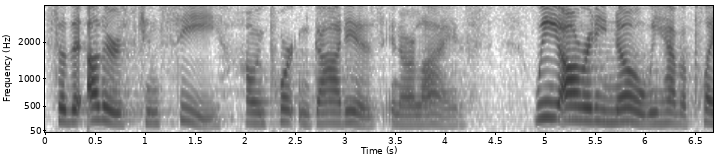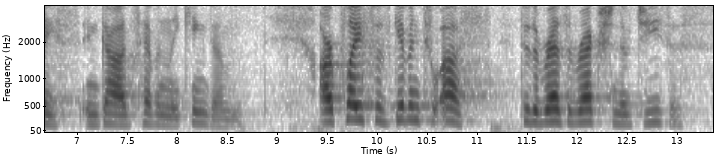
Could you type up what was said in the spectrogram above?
so that others can see how important God is in our lives. We already know we have a place in God's heavenly kingdom. Our place was given to us through the resurrection of Jesus.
